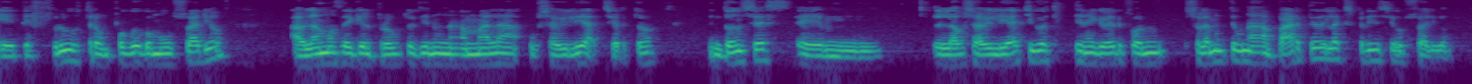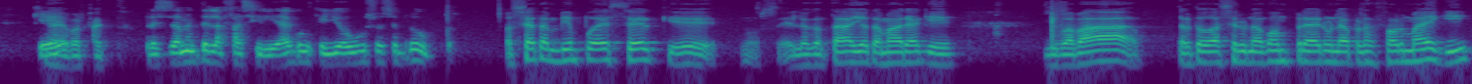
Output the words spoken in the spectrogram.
eh, te frustra un poco como usuario, hablamos de que el producto tiene una mala usabilidad, ¿cierto? Entonces, em, la usabilidad, chicos, tiene que ver con solamente una parte de la experiencia de usuario, que es precisamente la facilidad con que yo uso ese producto. O sea, también puede ser que, no sé, lo contaba yo, Tamara, que mi papá trató de hacer una compra en una plataforma X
